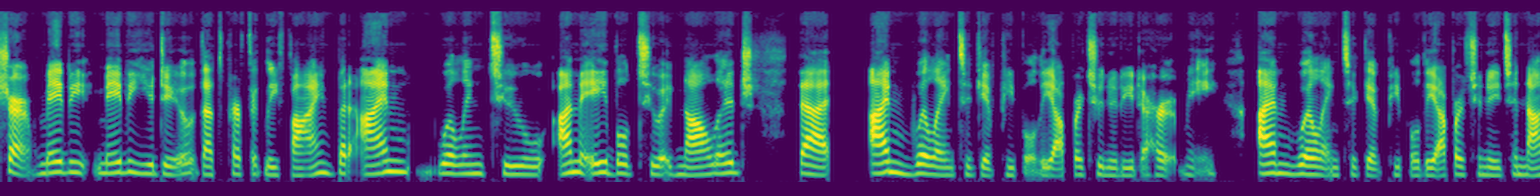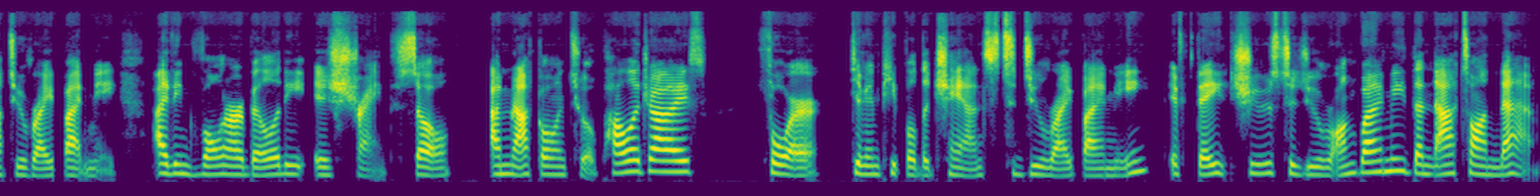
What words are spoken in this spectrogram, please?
Sure, maybe maybe you do. That's perfectly fine, but I'm willing to I'm able to acknowledge that I'm willing to give people the opportunity to hurt me. I'm willing to give people the opportunity to not do right by me. I think vulnerability is strength. So, I'm not going to apologize for giving people the chance to do right by me. If they choose to do wrong by me, then that's on them.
